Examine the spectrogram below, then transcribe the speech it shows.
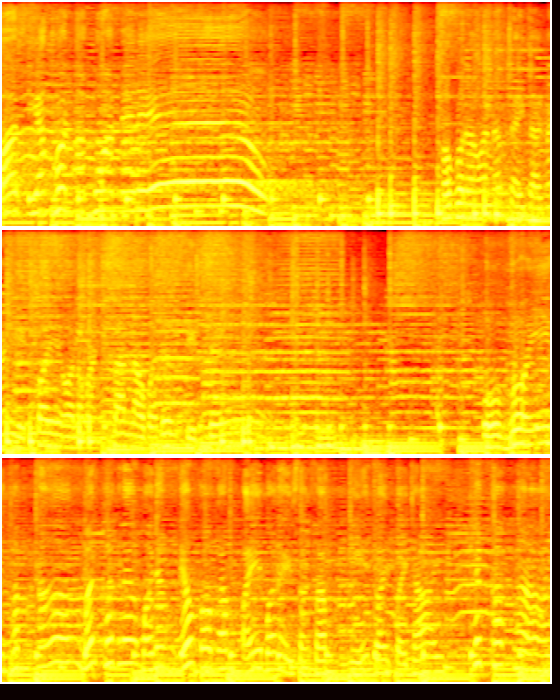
อเสียงคนมากวนได้เร็วเขอบคุณรางวัลน้ำใจจากนางเอกก้อยอรวรรณสั้นเราประเดิมจิตเด้อโอ้โหยคำนางเหมือนคักแล้วบ่ยังเดี๋ยวก็กำไปบ่ได้สังคำหนีจอยไปชายเฮ็ดคักหาย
